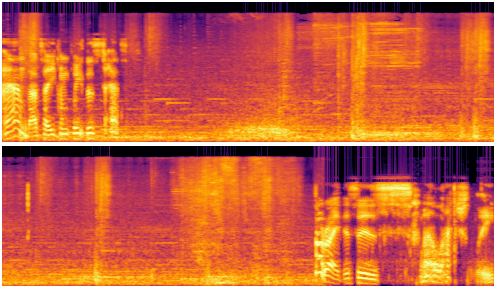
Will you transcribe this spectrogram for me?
And that's how you complete this test. Alright, this is, well, actually,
